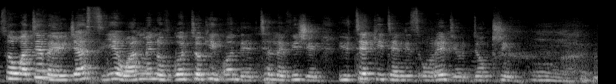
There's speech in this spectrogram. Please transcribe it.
So whatever you just hear one man of God talking on the television, you take it and it's already your doctrine. Hmm.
